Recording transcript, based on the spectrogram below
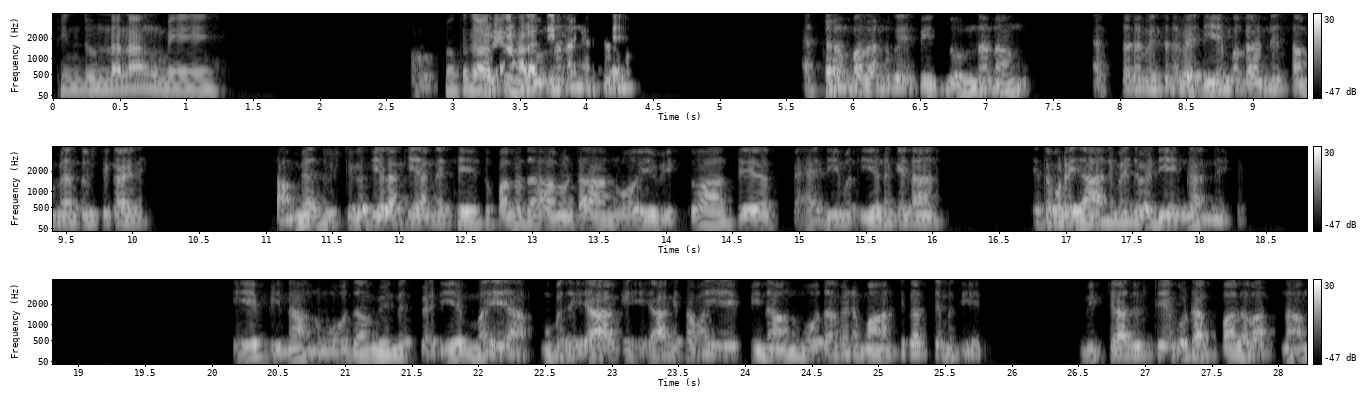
පින් දුන්නා නම් මේ මොකද අර අහලා තිබුණේ ඇත්තටම බලන්නකෝ මේ පින් දුන්නා නම් ඇත්තට මෙතන වැඩියෙන්ම ගන්නේ සම්‍යක් දෘෂ්ටිකයිනේ. සම්‍යක් දෘෂ්ටික කියලා කියන්නේ හේතුඵල දහමට අනුව ඒ විශ්වාසය පැහැදීම තියෙන කෙනානේ. එතකොට එයා නෙමෙයිද වැඩියෙන් ගන්න එක. ඒ පින අනුමෝදන් වෙන්නෙත් වැඩියෙන්ම එයා. මොකද එයාගේ එයාගේ තමයි මේ පින අනුමෝදන් වෙන මානසිකත්වෙම තියෙන්නේ. මිත්‍යා දෘෂ්ටිය ගොඩක් බලවත් නම්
